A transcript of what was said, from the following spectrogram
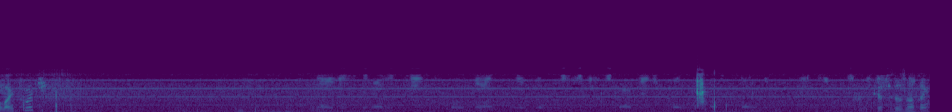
A light switch? Guess it does nothing.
